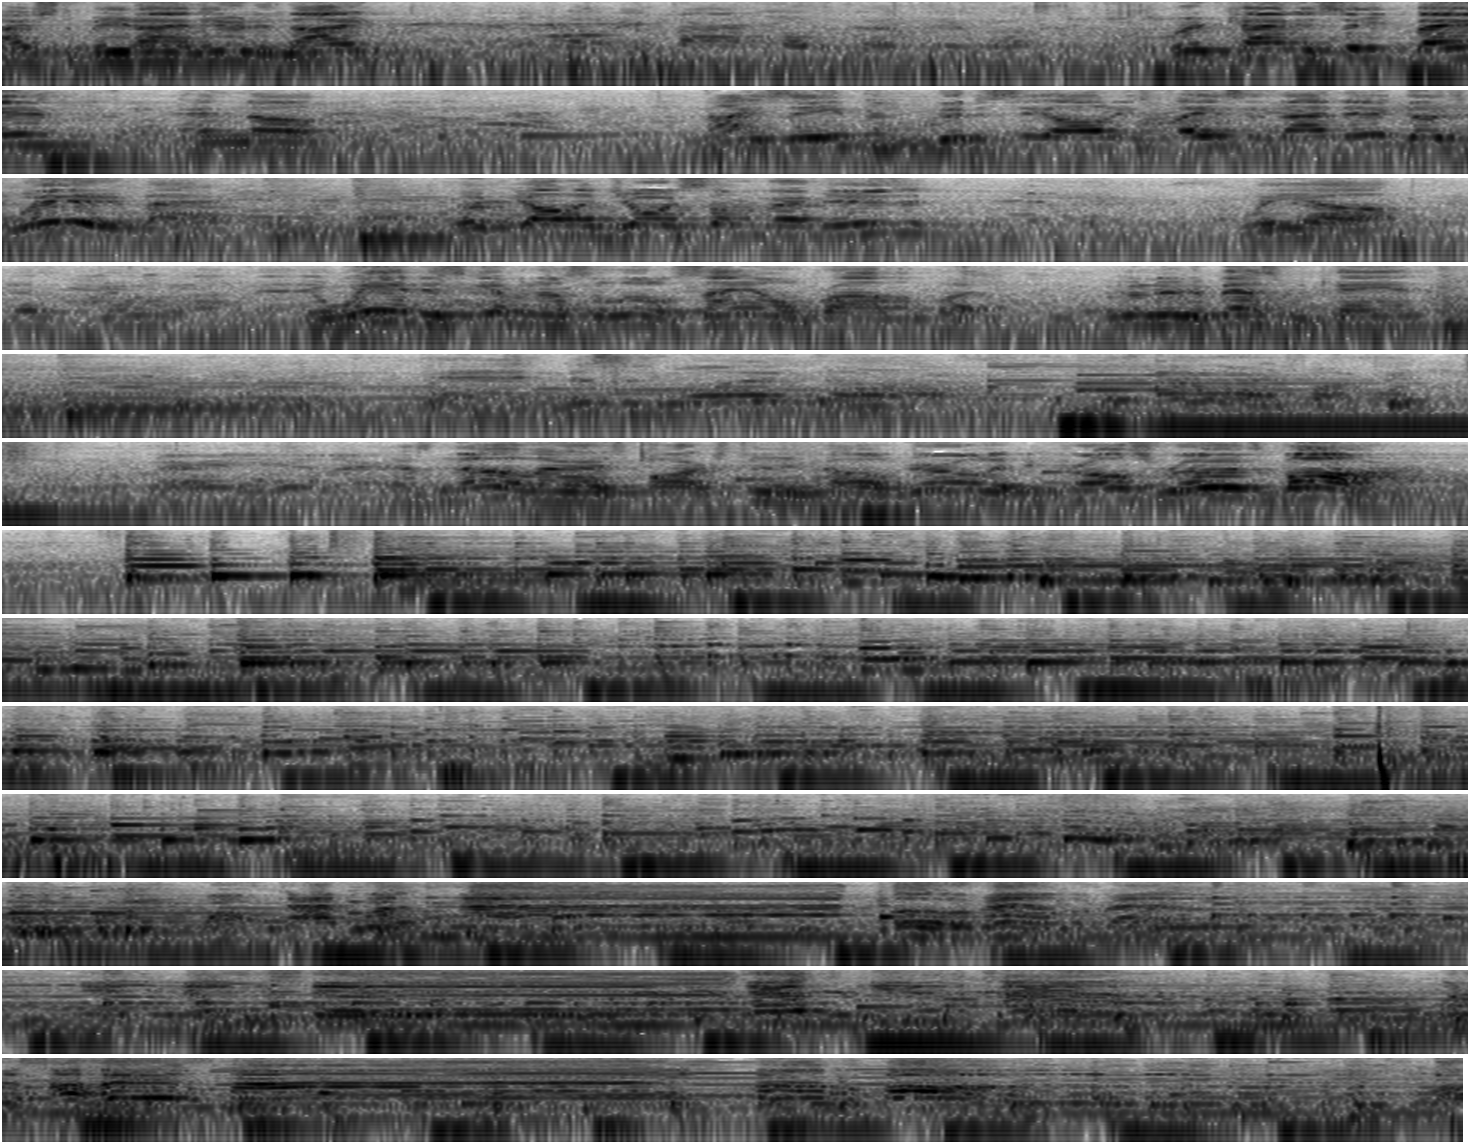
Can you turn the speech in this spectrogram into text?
Nice to be down here tonight. We're County Seat Band, and uh, nice evening. Good to see all these faces out there. It goes way back. Hope y'all enjoy some of our music. We uh, the wind is giving us a little sound problem, but we're gonna do the best we can. And this is one. Uh, there's another Larry Sparks tune called "Girl at the Crossroads Bar."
